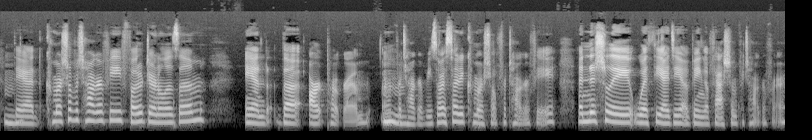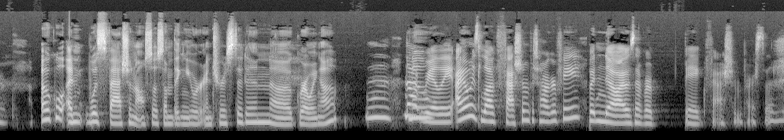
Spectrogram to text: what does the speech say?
Mm-hmm. They had commercial photography, photojournalism, and the art program of mm-hmm. photography. So I studied commercial photography initially with the idea of being a fashion photographer. Oh, cool. And was fashion also something you were interested in uh, growing up? Mm, not No. really. I always loved fashion photography, but no, I was never big fashion person.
